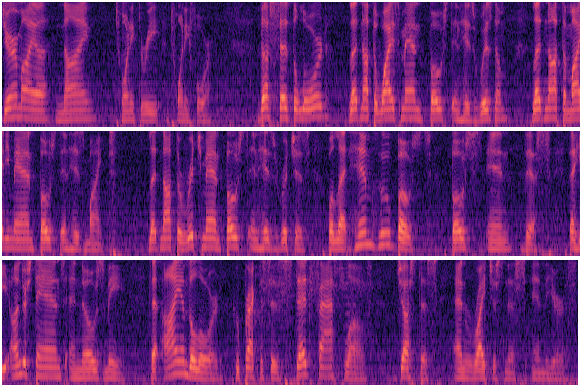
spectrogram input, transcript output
Jeremiah 9 23 and 24. Thus says the Lord, Let not the wise man boast in his wisdom, let not the mighty man boast in his might, let not the rich man boast in his riches, but let him who boasts boast in this, that he understands and knows me, that I am the Lord who practices steadfast love, justice, and righteousness in the earth.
